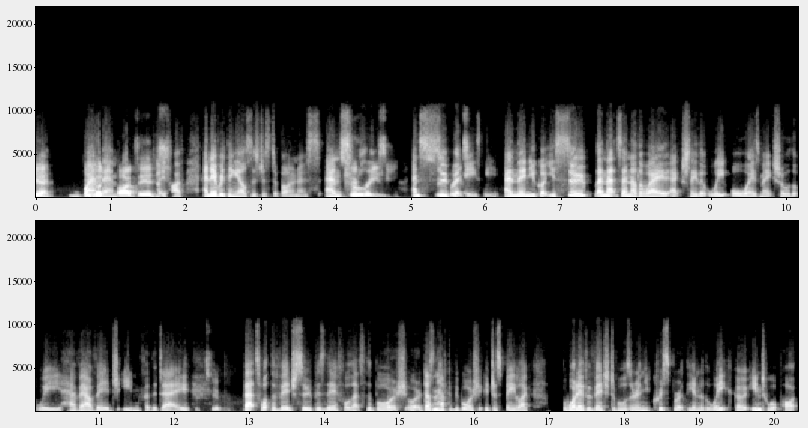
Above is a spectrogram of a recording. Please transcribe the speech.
Yeah. know, You've wham got bam. your five five, and everything else is just a bonus. And, and super truly, easy. and Super super easy. easy. And then you've got your soup, and that's another way actually that we always make sure that we have our veg in for the day. Good tip. That's what the veg soup is there for. That's the borscht, or it doesn't have to be borscht. It could just be like whatever vegetables are in your crisper at the end of the week. Go into a pot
